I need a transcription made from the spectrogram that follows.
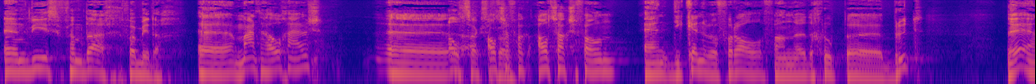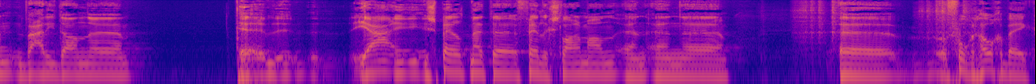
En wie is vandaag, vanmiddag? Eh, Maarten Hooghuis. eh Altsaxofoon. altsaxo- Altsaxofoon. En die kennen we vooral van eh, de groep eh. Hè, en waar hij dan... eh, eh, ja, hij speelt met eh, Felix Slarman en... en eh Volker Hogebeek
